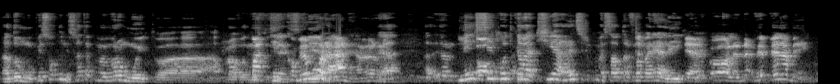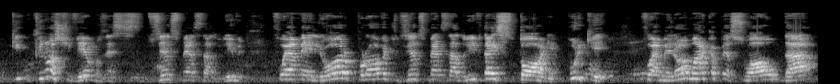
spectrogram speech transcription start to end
Nadou muito. O pessoal do Unisanta comemorou muito a, a prova do Mas tem que comemorar, né? É, eu nem sei quanto que ela tinha antes de começar o Troféu Maria Lenk. É, olha, né, veja bem, o que, o que nós tivemos nesses 200 metros dado livre foi a melhor prova de 200 metros dado livre da história. Por quê? Foi a melhor marca pessoal da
